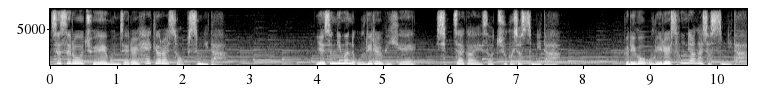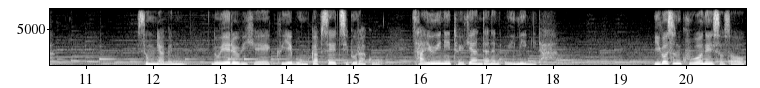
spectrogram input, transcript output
스스로 죄의 문제를 해결할 수 없습니다. 예수님은 우리를 위해 십자가에서 죽으셨습니다. 그리고 우리를 속량하셨습니다. 속량은 노예를 위해 그의 몸값을 지불하고 자유인이 되게 한다는 의미입니다. 이것은 구원에 있어서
